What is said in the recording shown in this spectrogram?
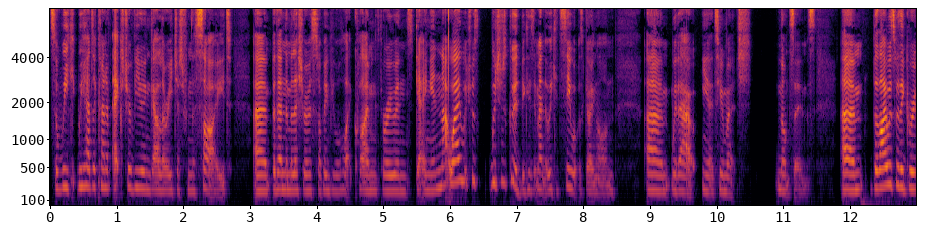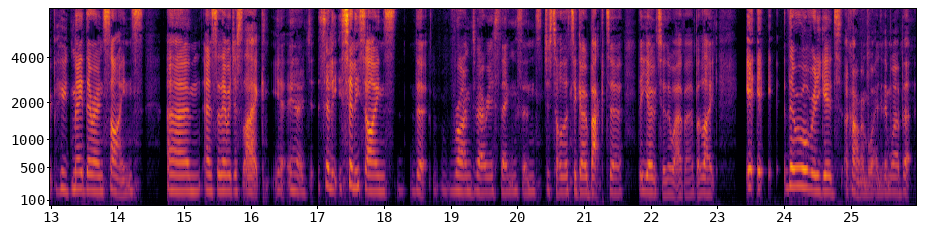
so we we had a kind of extra viewing gallery just from the side. Um, but then the militia was stopping people like climbing through and getting in that way, which was which was good because it meant that we could see what was going on um, without you know too much nonsense. Um, but I was with a group who'd made their own signs, um, and so they were just like you know silly silly signs that rhymed various things and just told her to go back to the Jotun or whatever. But like it, it, they were all really good. I can't remember what any of them were, but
